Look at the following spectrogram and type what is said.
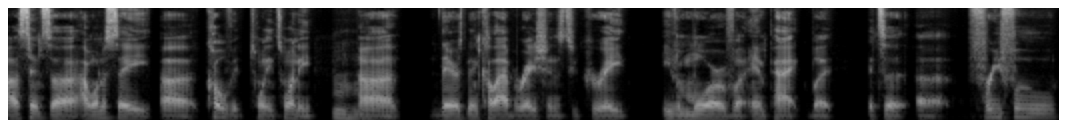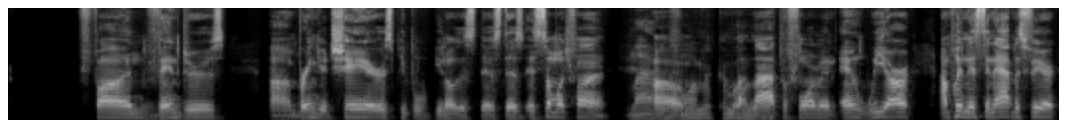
uh, since uh, I want to say uh, COVID 2020, Mhm. uh, there's been collaborations to create even more of an impact. But it's a, a free food, fun vendors. Um, bring your chairs, people. You know, there's there's there's it's so much fun live um, performing. Come on, live performing, and we are. I'm putting this in the atmosphere.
